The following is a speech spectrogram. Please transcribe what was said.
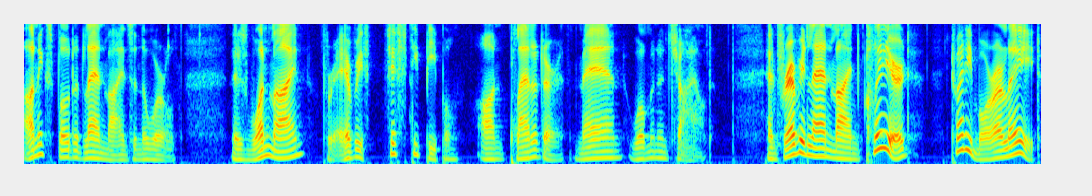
unexploded landmines in the world. There's one mine for every 50 people on planet Earth man, woman, and child. And for every landmine cleared, 20 more are laid.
